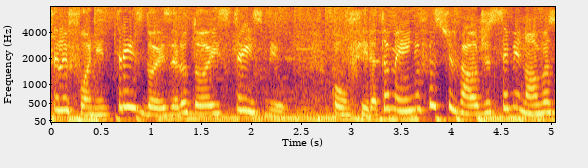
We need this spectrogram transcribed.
Telefone 3202 3000. Confira também o Festival de Seminovas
